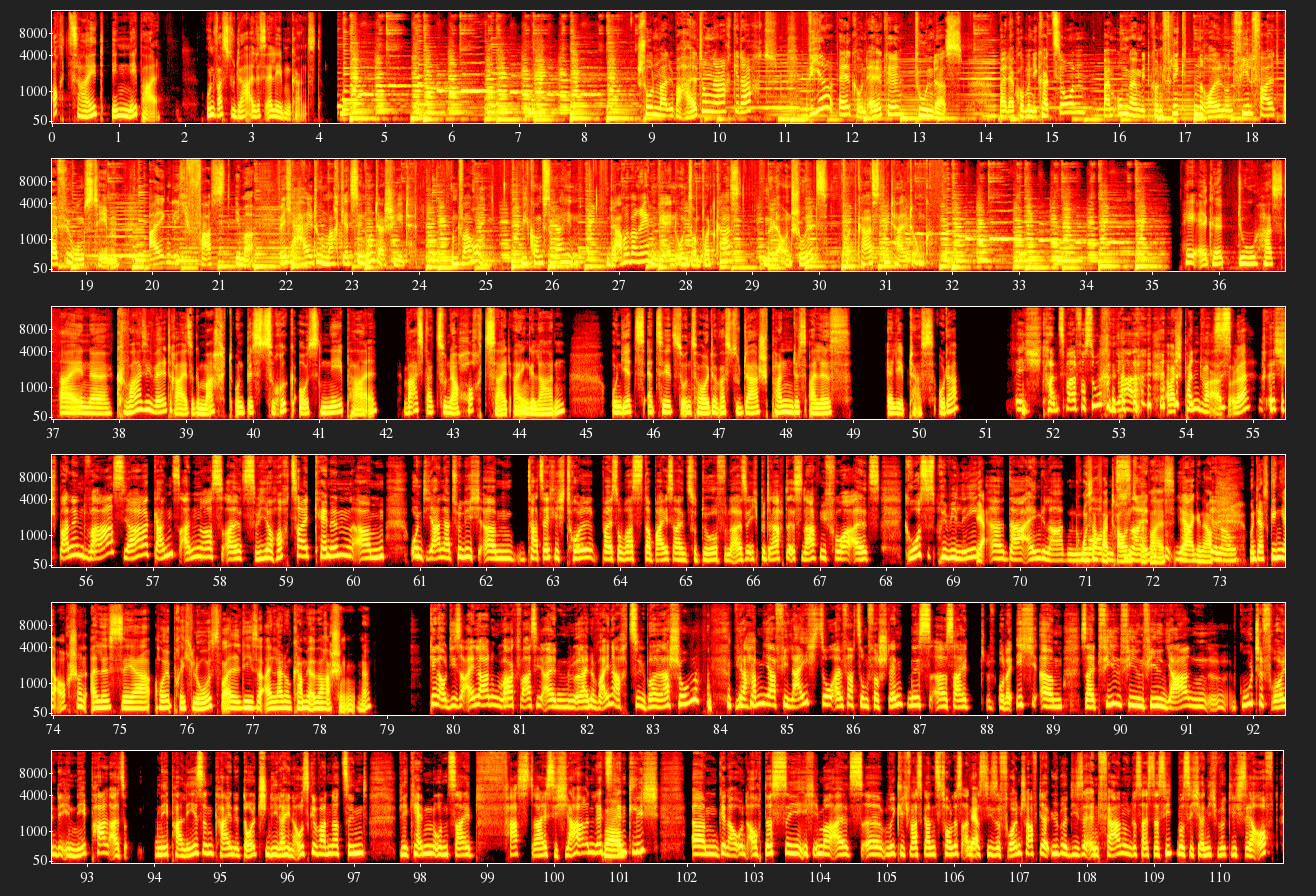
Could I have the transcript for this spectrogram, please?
Hochzeit in Nepal und was du da alles erleben kannst. Schon mal über Haltung nachgedacht? Wir, Elke und Elke, tun das. Bei der Kommunikation, beim Umgang mit Konflikten, Rollen und Vielfalt, bei Führungsthemen. Eigentlich fast immer. Welche Haltung macht jetzt den Unterschied? Und warum? Wie kommst du dahin? Darüber reden wir in unserem Podcast Müller und Schulz, Podcast mit Haltung. Hey Elke, du hast eine quasi Weltreise gemacht und bist zurück aus Nepal, warst da zu einer Hochzeit eingeladen und jetzt erzählst du uns heute, was du da Spannendes alles erlebt hast, oder? Ich kann es mal versuchen, ja. Aber spannend war es, oder? Spannend war es, ja, ganz anders als wir Hochzeit kennen. Ähm, und ja, natürlich ähm, tatsächlich toll, bei sowas dabei sein zu dürfen. Also ich betrachte es nach wie vor als großes Privileg, ja. äh, da eingeladen Großer worden Vertrauensbeweis. Zu sein. ja, ja, genau. genau. Und das ging ja auch schon alles sehr holprig los, weil diese Einladung kam ja überraschend, ne? Genau, diese Einladung war quasi ein, eine Weihnachtsüberraschung. Wir haben ja vielleicht so einfach zum Verständnis äh, seit, oder ich ähm, seit vielen, vielen, vielen Jahren äh, gute Freunde in Nepal, also Nepalesen, keine Deutschen, die dahin ausgewandert sind. Wir kennen uns seit fast 30 Jahren letztendlich. Wow. Ähm, genau, und auch das sehe ich immer als äh, wirklich was ganz Tolles an, ja. dass diese Freundschaft ja über diese Entfernung, das heißt, das sieht man sich ja nicht wirklich sehr oft,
